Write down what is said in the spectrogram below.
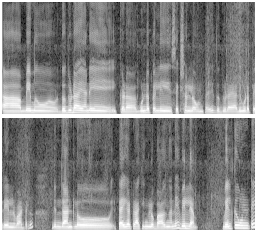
ఆ, మేము దొద్దుడాయ్ అనే ఇక్కడ గుండెపల్లి సెక్షన్లో ఉంటుంది. దొద్దుడాయ్ అది కూడా పెరేన్ వాటర్. మేము దాంట్లో టైగర్ ట్రాకింగ్లో భాగంగానే వెళ్ళాం. వెళ్తూ ఉంటే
